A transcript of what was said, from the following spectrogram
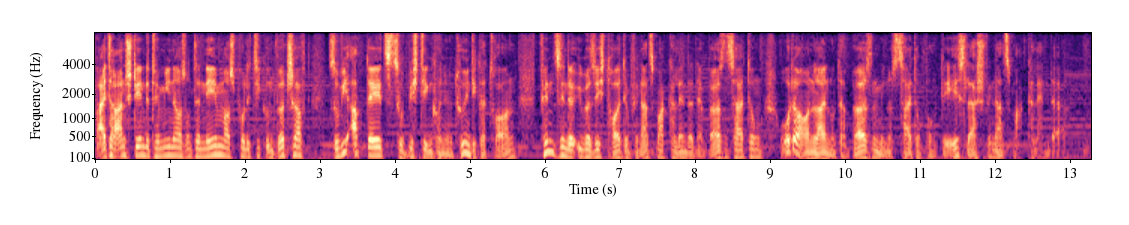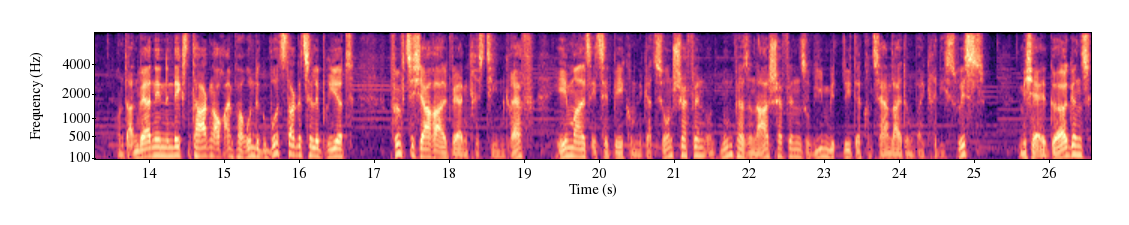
Weitere anstehende Termine aus Unternehmen, aus Politik und Wirtschaft sowie Updates zu wichtigen Konjunkturindikatoren finden Sie in der Übersicht heute im Finanzmarktkalender der Börsenzeitung oder online unter börsen-zeitung.de/slash Finanzmarktkalender. Und dann werden in den nächsten Tagen auch ein paar runde Geburtstage zelebriert. 50 Jahre alt werden Christine Greff, ehemals EZB-Kommunikationschefin und nun Personalchefin sowie Mitglied der Konzernleitung bei Credit Suisse. Michael Görgens,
